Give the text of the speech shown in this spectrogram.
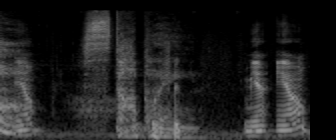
Meow, Stop playing. meow, meow.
